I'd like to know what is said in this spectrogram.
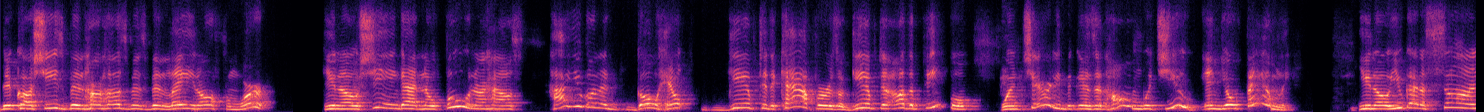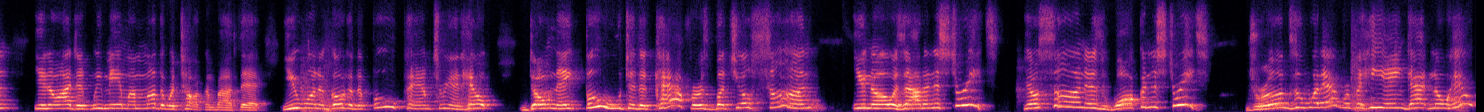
because she's been, her husband's been laid off from work. You know, she ain't got no food in her house how are you going to go help give to the Kafirs or give to other people when charity begins at home with you and your family? You know, you got a son. You know, I did. We, me and my mother were talking about that. You want to go to the food pantry and help donate food to the Kafirs, but your son, you know, is out in the streets. Your son is walking the streets, drugs or whatever, but he ain't got no help.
